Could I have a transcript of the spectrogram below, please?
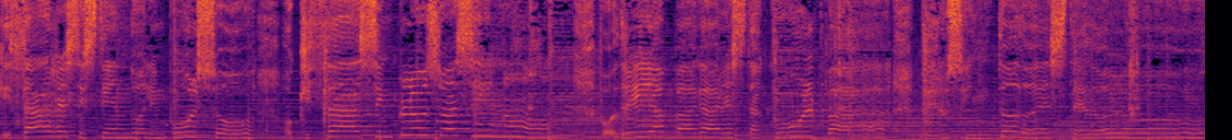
quizás resistiendo el impulso, o quizás incluso así no podría pagar esta culpa, pero sin todo este dolor.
